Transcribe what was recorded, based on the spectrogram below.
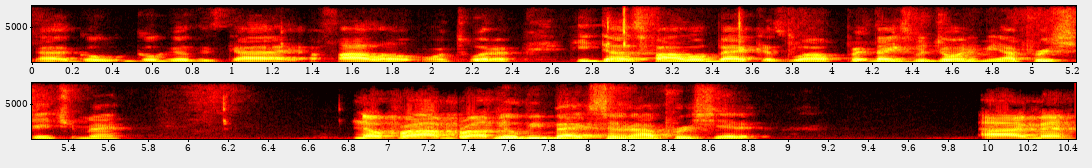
go go give this guy a follow on Twitter. He does follow back as well. Thanks for joining me. I appreciate you, man. No problem, brother. You'll be back soon. I appreciate it. All right, man.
